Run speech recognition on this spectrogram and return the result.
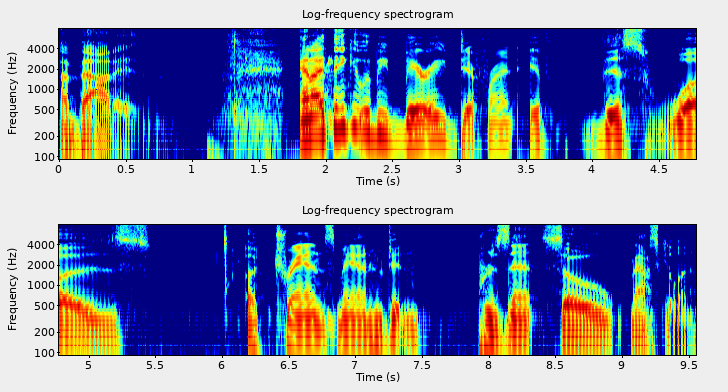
about it. And I think it would be very different if this was a trans man who didn't present so masculine.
